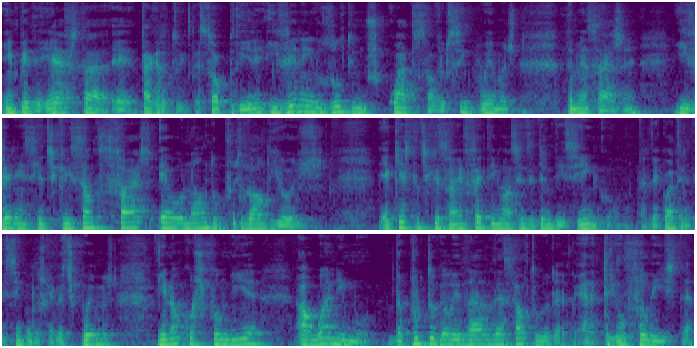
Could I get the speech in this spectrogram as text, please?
em PDF, está, é, está gratuita. É só pedirem e verem os últimos quatro, salvo cinco poemas da mensagem e verem se a descrição que se faz é ou não do Portugal de hoje é que esta descrição é feita em 1935, 34, 35, quando eu escrevi estes poemas, e não correspondia ao ânimo da Portugalidade dessa altura. Era triunfalista.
